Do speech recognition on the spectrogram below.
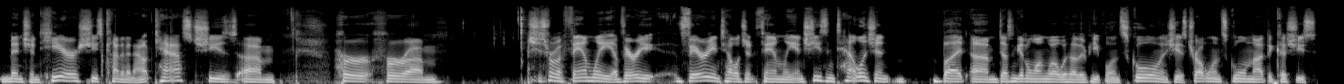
mentioned here, she's kind of an outcast. She's um, her her um, she's from a family, a very very intelligent family, and she's intelligent but um, doesn't get along well with other people in school, and she has trouble in school not because she's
